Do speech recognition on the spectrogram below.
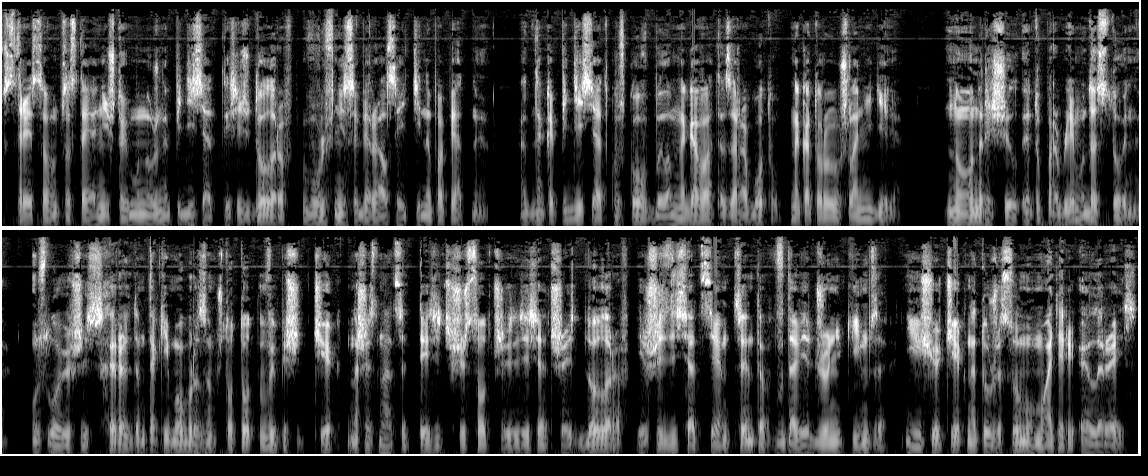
в стрессовом состоянии, что ему нужно 50 тысяч долларов, Вульф не собирался идти на попятную. Однако 50 кусков было многовато за работу, на которую ушла неделя. Но он решил эту проблему достойно, условившись с Хэральдом таким образом, что тот выпишет чек на 16 666 долларов и 67 центов вдове Джонни Кимза и еще чек на ту же сумму матери Эллы Рейс.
